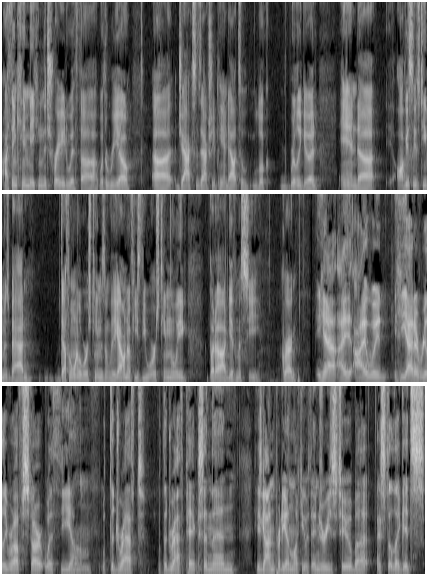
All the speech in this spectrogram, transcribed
I think him making the trade with uh, with Rio, uh, Jackson's actually panned out to look really good, and uh, obviously his team is bad. Definitely one of the worst teams in the league. I don't know if he's the worst team in the league, but uh, I'd give him a C. Greg. Yeah, I I would. He had a really rough start with the um with the draft with the draft picks, and then he's gotten pretty unlucky with injuries too. But I still like it's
